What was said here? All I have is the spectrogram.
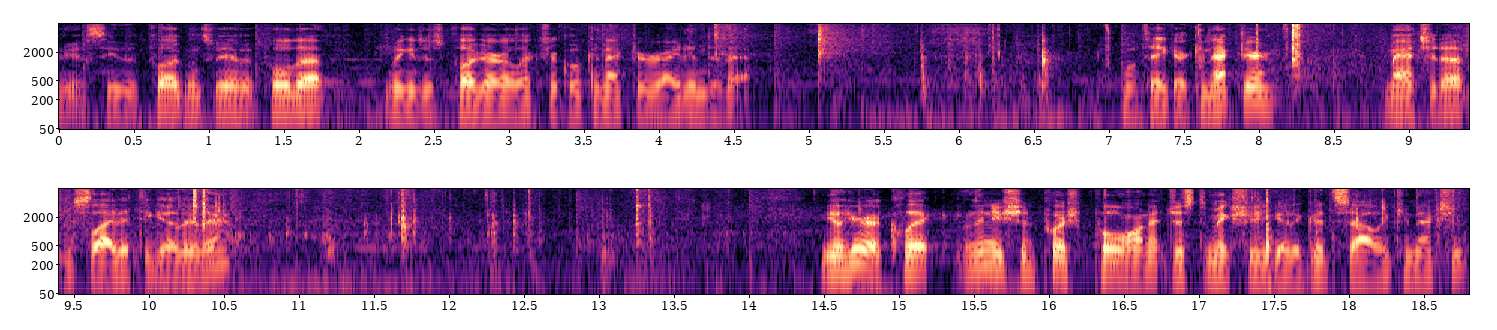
You'll see the plug once we have it pulled up. We can just plug our electrical connector right into that. We'll take our connector, match it up and slide it together there. You'll hear a click and then you should push pull on it just to make sure you get a good solid connection.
